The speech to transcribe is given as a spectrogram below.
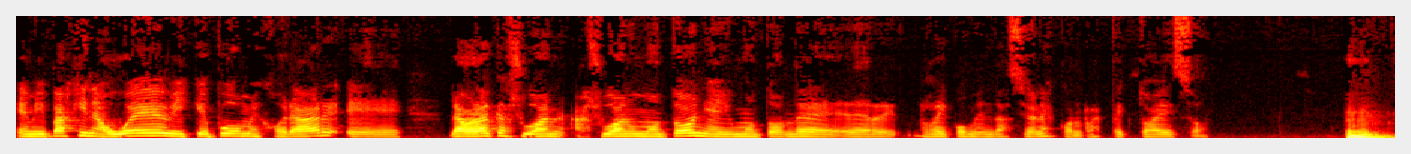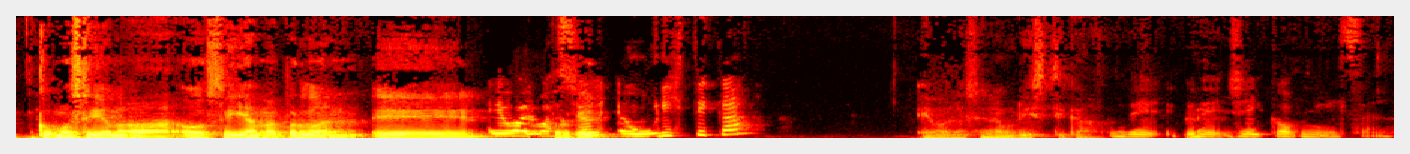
en mi página web y qué puedo mejorar. Eh, la verdad que ayudan, ayudan un montón y hay un montón de, recomendaciones con respecto a eso. Mm, ¿Cómo se llamaba o se llama, perdón? Eh, Evaluación heurística Evaluación heurística. De, Jacob Nielsen.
